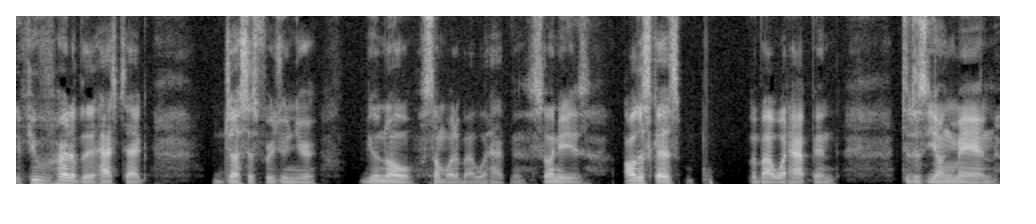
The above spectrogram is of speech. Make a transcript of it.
If you've heard of the hashtag Justice for Junior, you'll know somewhat about what happened. So, anyways, I'll discuss about what happened to this young man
